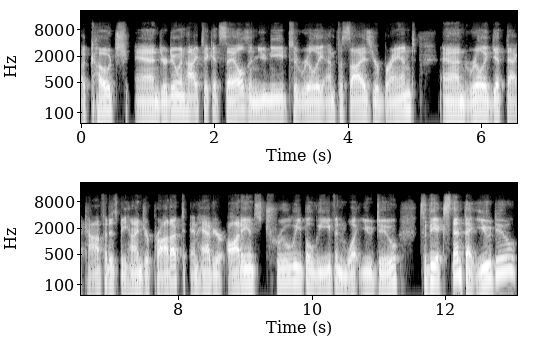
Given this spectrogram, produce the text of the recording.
a coach and you're doing high ticket sales and you need to really emphasize your brand and really get that confidence behind your product and have your audience truly believe in what you do to the extent that you do,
